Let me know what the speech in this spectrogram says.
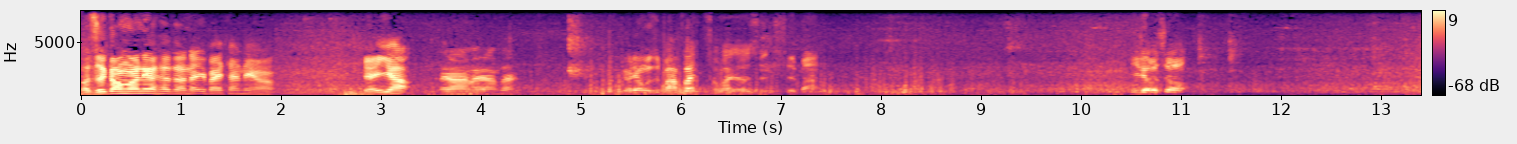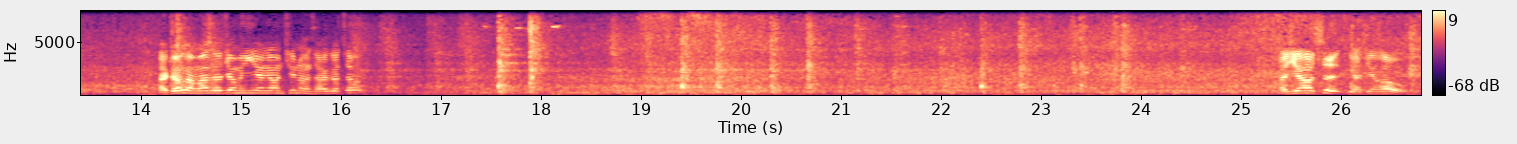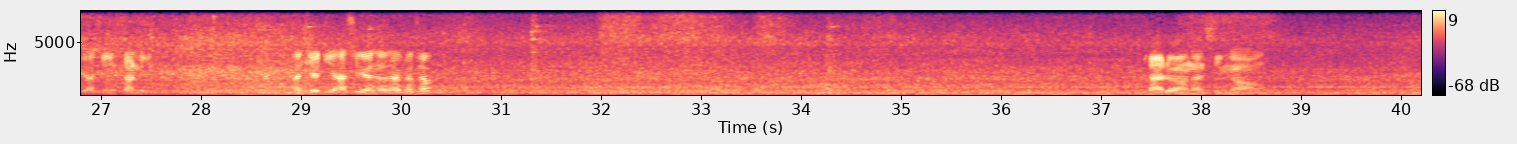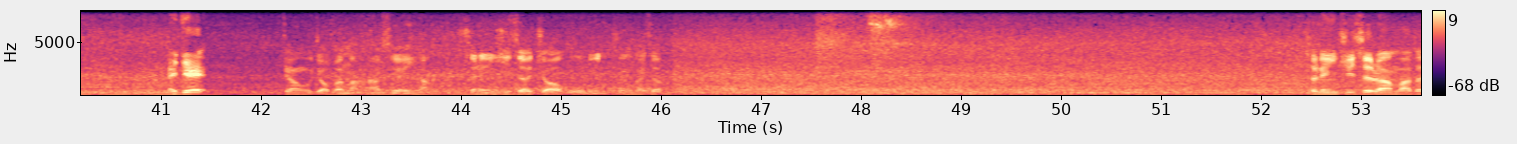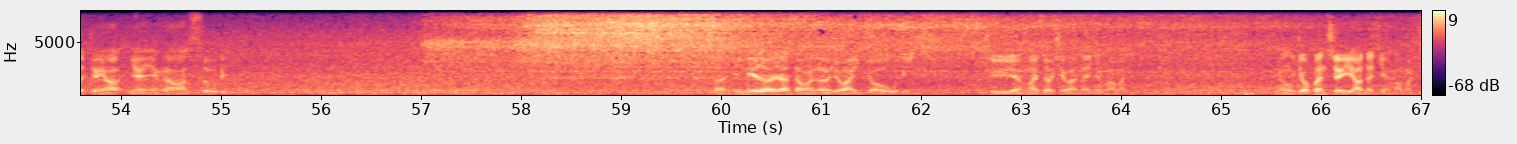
我是刚刚那个车长的一百三零啊，学一号，来来来来来，九点五十八分，手牌的是四八。一六四。大家干嘛在叫明阳阳经常踩个车？亚星二四、亚星二五、亚星三零，安捷迪亚西原车踩个车。在路上的信号。北捷九五九分嘛，然后十月一号。森林汽车九五零，先快车。四零七次乱八车就要沿线刚好树里。对，今天这一下三分钟就完九五零，去元快车去完再见，拜拜。然后九分十一号再见，拜拜。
